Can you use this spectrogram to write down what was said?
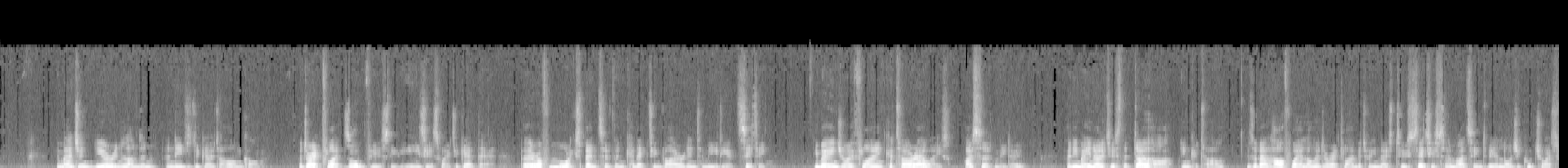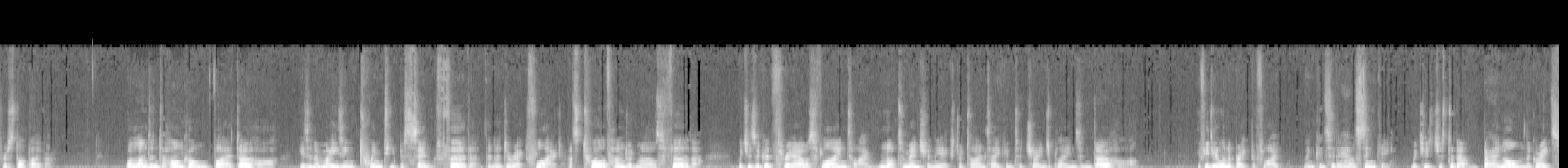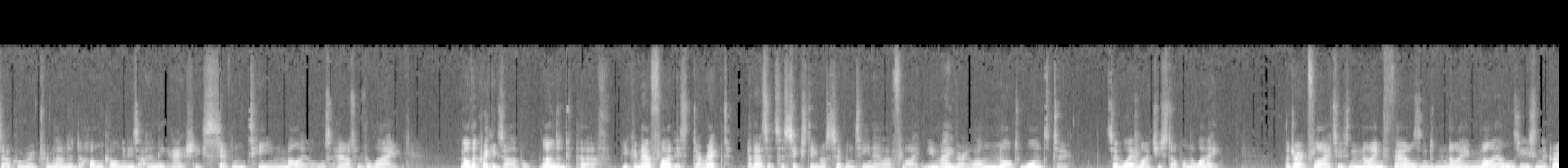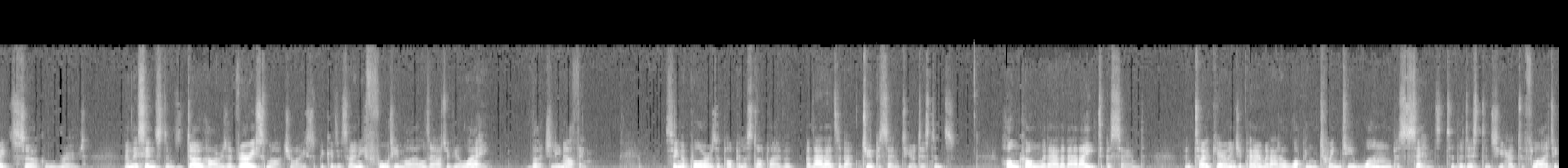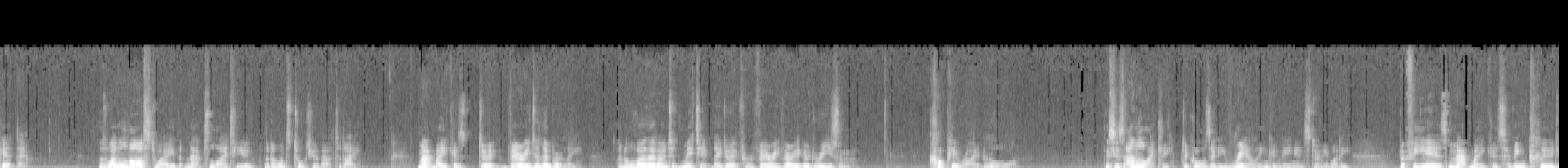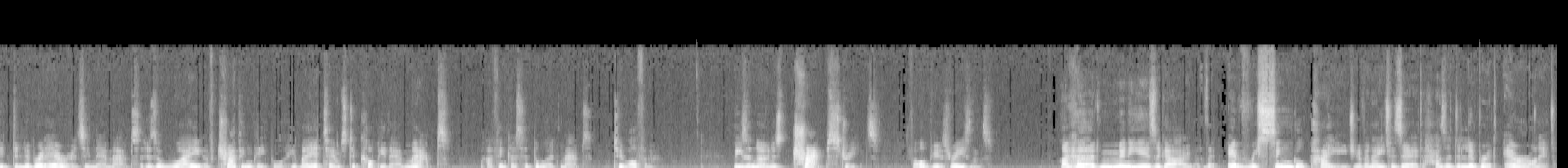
Imagine you're in London and needed to go to Hong Kong. A direct flight is obviously the easiest way to get there, but they're often more expensive than connecting via an intermediate city. You may enjoy flying Qatar Airways, I certainly do, and you may notice that Doha in Qatar is about halfway along a direct line between those two cities, so it might seem to be a logical choice for a stopover. While London to Hong Kong via Doha is an amazing 20% further than a direct flight. That's 1200 miles further, which is a good three hours flying time, not to mention the extra time taken to change planes in Doha. If you do want to break the flight, then consider Helsinki, which is just about bang on the Great Circle route from London to Hong Kong and is only actually 17 miles out of the way. Another quick example, London to Perth. You can now fly this direct, but as it's a 16 or 17 hour flight, you may very well not want to. So where might you stop on the way? A direct flight is 9,009 miles using the Great Circle route. In this instance, Doha is a very smart choice because it's only 40 miles out of your way, virtually nothing. Singapore is a popular stopover, but that adds about 2% to your distance. Hong Kong would add about 8%, and Tokyo in Japan would add a whopping 21% to the distance you had to fly to get there. There's one last way that maps lie to you that I want to talk to you about today. Map makers do it very deliberately, and although they don't admit it, they do it for a very, very good reason. Copyright law. This is unlikely to cause any real inconvenience to anybody, but for years map makers have included deliberate errors in their maps as a way of trapping people who may attempt to copy their maps. I think I said the word maps too often. These are known as trap streets, for obvious reasons. I heard many years ago that every single page of an A to Z has a deliberate error on it.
